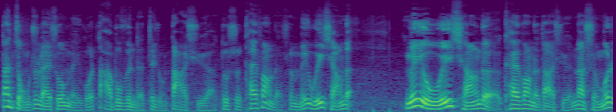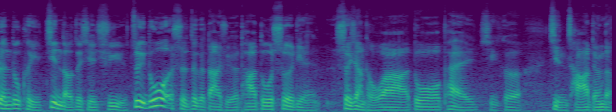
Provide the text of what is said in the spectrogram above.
但总之来说，美国大部分的这种大学啊都是开放的，是没围墙的。没有围墙的开放的大学，那什么人都可以进到这些区域，最多是这个大学它多设点摄像头啊，多派几个。警察等等。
